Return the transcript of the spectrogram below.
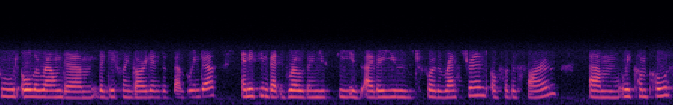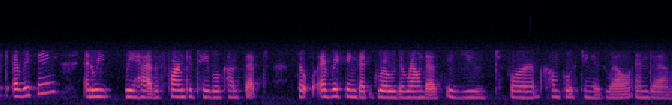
food all around um, the different gardens of Bambu Indah. Anything that grows and you see is either used for the restaurant or for the farm. Um, we compost everything, and we, we have a farm to table concept. So everything that grows around us is used for composting as well, and um,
